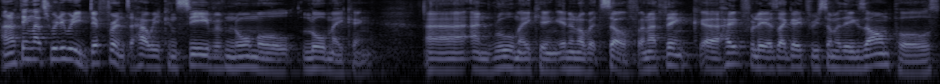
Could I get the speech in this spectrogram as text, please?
And I think that's really, really different to how we conceive of normal lawmaking uh, and rulemaking in and of itself. And I think uh, hopefully as I go through some of the examples,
